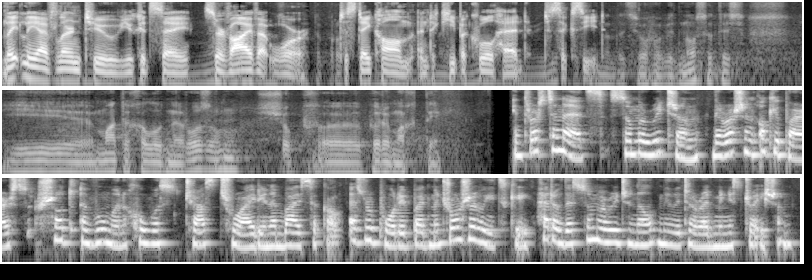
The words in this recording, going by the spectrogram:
Lately, I've learned to, you could say, survive at war, to stay calm and to keep a cool head to succeed. In Trostianets, Sumy region, the Russian occupiers shot a woman who was just riding a bicycle, as reported by Dmitro Zhavitsky, head of the Sumy regional military administration.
